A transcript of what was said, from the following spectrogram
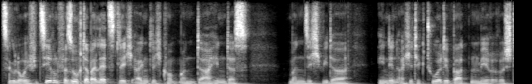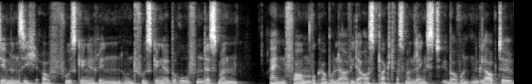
zu glorifizieren versucht, aber letztlich eigentlich kommt man dahin, dass man sich wieder in den Architekturdebatten mehrere Stimmen sich auf Fußgängerinnen und Fußgänger berufen, dass man ein Formvokabular wieder auspackt, was man längst überwunden glaubte,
